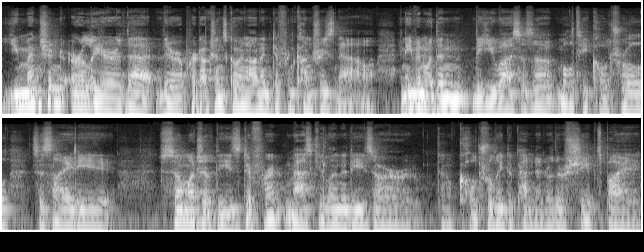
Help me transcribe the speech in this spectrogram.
you mentioned earlier that there are productions going on in different countries now and even within the US as a multicultural society so much of these different masculinities are kind of culturally dependent or they're shaped by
